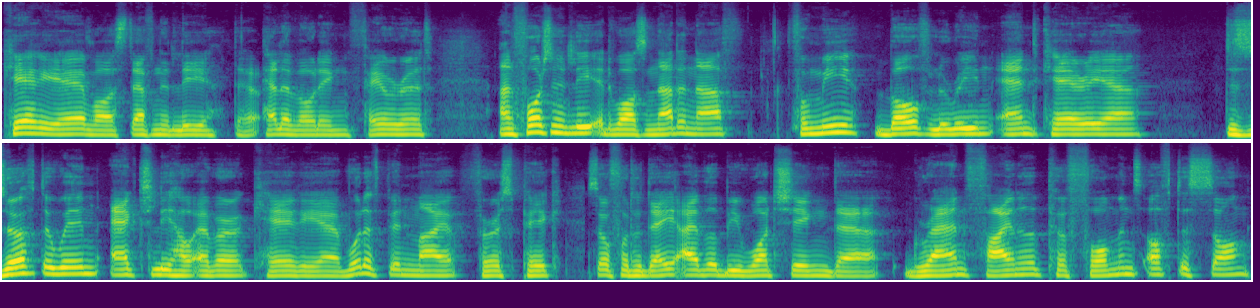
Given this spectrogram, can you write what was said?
Käärijä was definitely the televoting favorite. Unfortunately, it was not enough. For me, both Loreen and Käärijä deserved the win. Actually, however, Käärijä would have been my first pick. So for today, I will be watching the grand final performance of the song.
